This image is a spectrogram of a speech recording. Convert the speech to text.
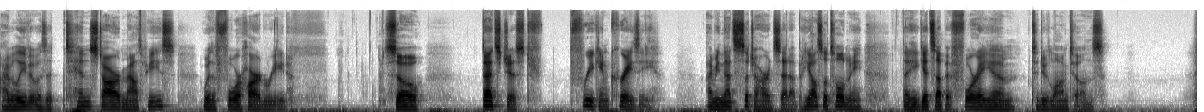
I believe it was a 10 star mouthpiece with a four hard reed. So that's just freaking crazy. I mean, that's such a hard setup. But he also told me that he gets up at 4 a.m. to do long tones.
